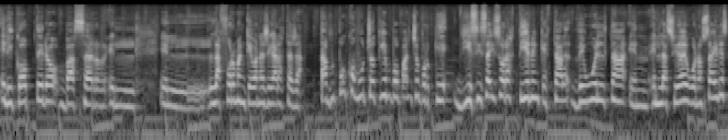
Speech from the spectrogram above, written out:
Helicóptero va a ser el, el- la forma en que van a llegar hasta allá. Tampoco mucho tiempo, Pancho, porque 16 horas tienen que estar de vuelta en, en la ciudad de Buenos Aires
